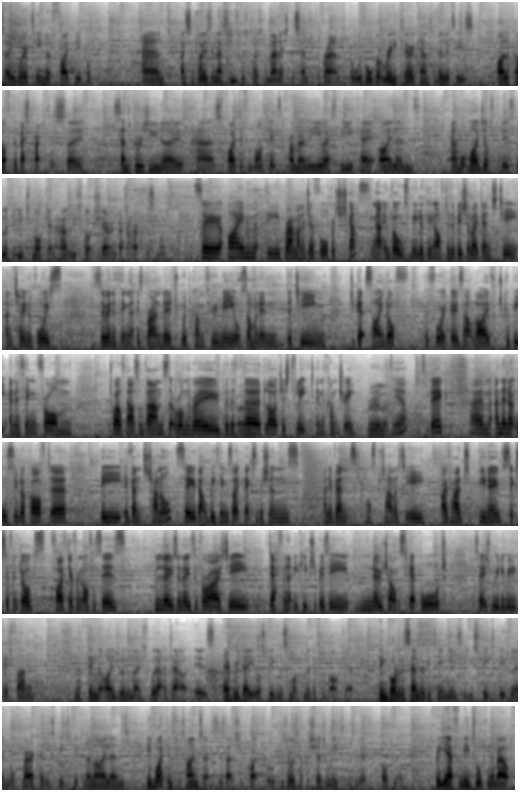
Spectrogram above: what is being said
So we're a team of five people. And I suppose in essence we're supposed to manage the Centrica brand, but we've all got really clear accountabilities. I look after best practice. So Centrica, as you know, has five different markets, primarily the US, the UK, Ireland. And what my job's to do is to look at each market and how do we start sharing best practice amongst them. So I'm the brand manager for British Gas. That involves me looking after the visual identity and tone of voice. So anything that is branded would come through me or someone in the team to get signed off before it goes out live, which could be anything from 12,000 vans that are on the road with the Wow. third largest fleet in the country. Really? Yeah, it's big. Um, and then I also look after the events channel. So that will be things like exhibitions and events and hospitality. I've had, you know, six different jobs, five different offices, loads and loads of variety. Definitely keeps you busy, no chance to get bored. So it's really, really good fun. And the thing that I enjoy the most, without a doubt, is every day you're speaking to someone from a different market. Being part of the Centrica team means that you speak to people in North America, you speak to people in Ireland. Even working through time zones is actually quite cool because you always have to schedule meetings a bit oddly. But yeah, for me, talking about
